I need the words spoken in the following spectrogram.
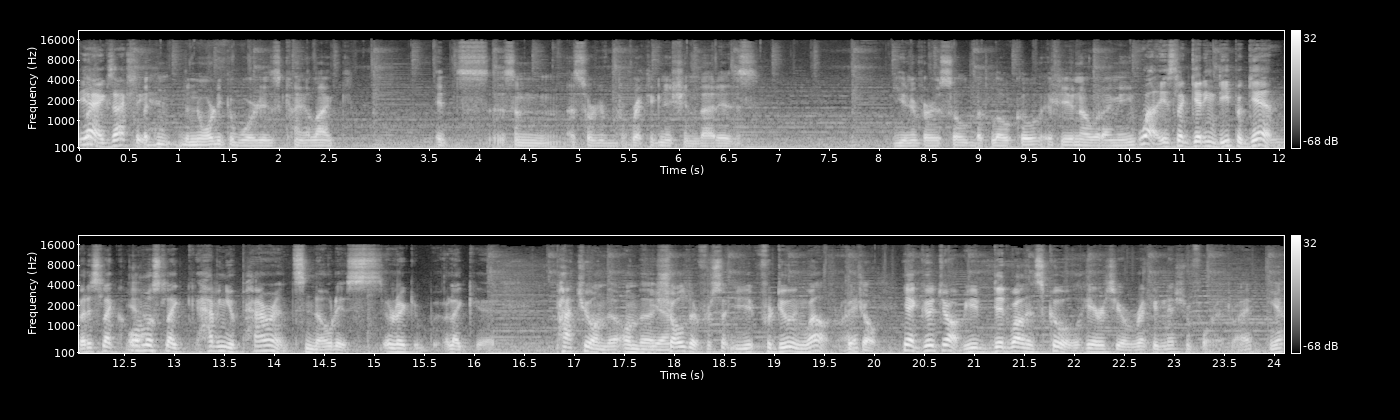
yeah, exactly. But the Nordic Award is kind of like it's some a sort of recognition that is universal but local, if you know what I mean. Well, it's like getting deep again, but it's like Yeah. almost like having your parents notice, or like like uh, pat you on the on the Yeah. shoulder for so, for doing well, right? Good job. Yeah, good job. You did well in school. Here's your recognition for it, right? Yeah.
